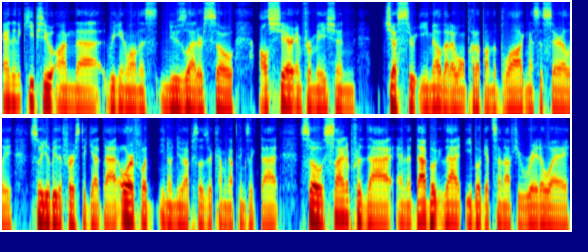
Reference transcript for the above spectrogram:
and then it keeps you on the Regained Wellness newsletter. So I'll share information just through email that I won't put up on the blog necessarily. So you'll be the first to get that, or if what you know new episodes are coming up, things like that. So sign up for that, and that, that book that ebook gets sent off to you right away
